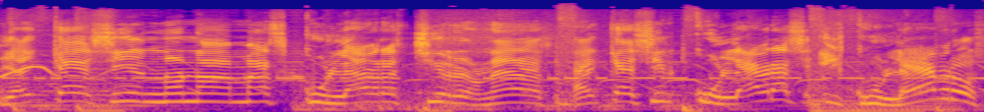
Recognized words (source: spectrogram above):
Y hay que decir no nada más culebras chirrioneras, hay que decir culebras y culebros,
